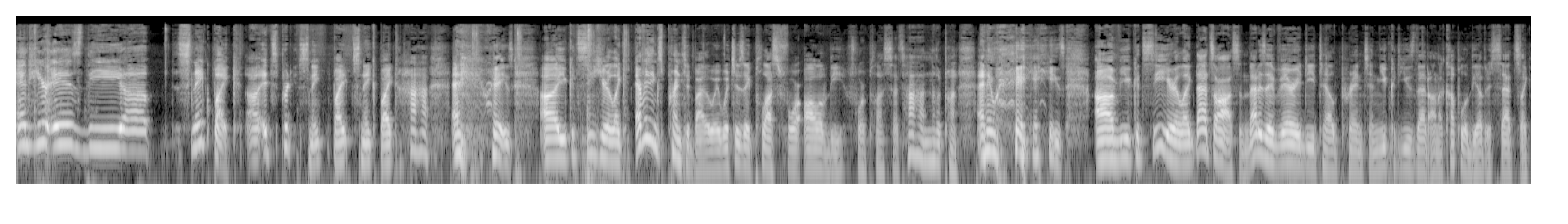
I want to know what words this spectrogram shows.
And here is the uh, snake bike. Uh, it's pretty snake bite, snake bike. Haha. Anyways, uh, you can see here, like, everything's printed, by the way, which is a plus for all of the 4 plus sets. Haha, another pun. Anyways, um, you could see here, like, that's awesome. That is a very detailed print, and you could use that on a couple of the other sets. Like,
